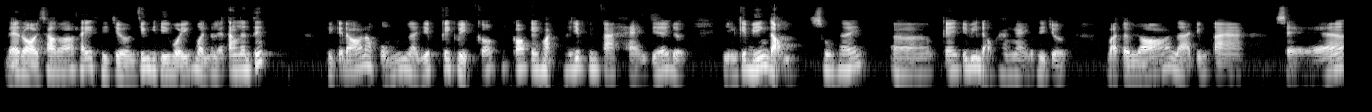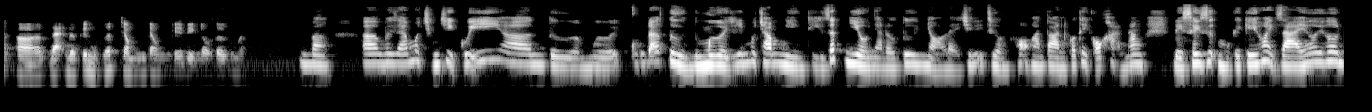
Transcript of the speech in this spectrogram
Để rồi sau đó thấy thị trường chứng chỉ quỹ của mình nó lại tăng lên tiếp, thì cái đó nó cũng là giúp cái việc có có kế hoạch, nó giúp chúng ta hạn chế được những cái biến động xu thế uh, cái cái biến động hàng ngày của thị trường và từ đó là chúng ta sẽ uh, đạt được cái mục đích trong trong cái việc đầu tư của mình. Vâng, à, với giá một chứng chỉ quỹ à, từ 10 cũng đã từ 10 đến 100 nghìn thì rất nhiều nhà đầu tư nhỏ lẻ trên thị trường họ hoàn toàn có thể có khả năng để xây dựng một cái kế hoạch dài hơi hơn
